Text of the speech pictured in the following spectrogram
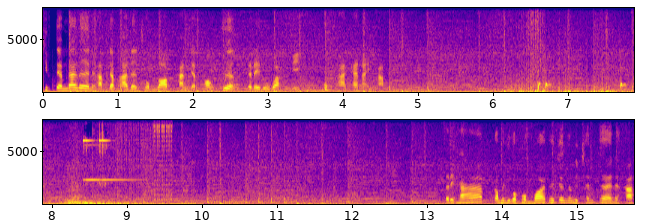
คลิปเต็มได้เลยนะครับ จะพาเดินชมรอบคันยันห้องเครื่อง จะได้รู้ว่าคันนี้คุ้มค่าแค่ไหนครับ สวัสดีครับก็มาอยู่กับผมบอยเพชรเจ้ากันอีกเช่นเคยนะครับ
